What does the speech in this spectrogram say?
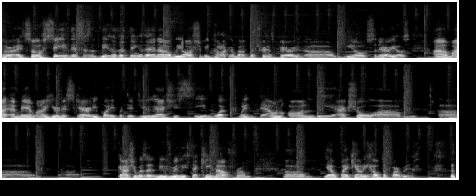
All right, so see, this is these are the things that uh, we all should be talking about the transparent, uh, you know, scenarios. Um, I, I, mean, I'm not here to scare anybody, but did you actually see what went down on the actual? Um, uh, uh, gosh, it was a news release that came out from um, Yavapai County Health Department. yeah,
